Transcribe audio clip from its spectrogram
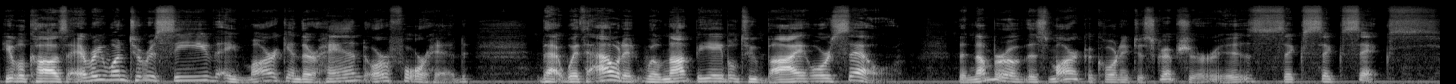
He will cause everyone to receive a mark in their hand or forehead that without it will not be able to buy or sell. The number of this mark, according to Scripture, is 666.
